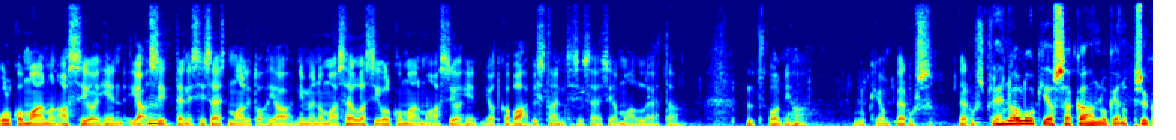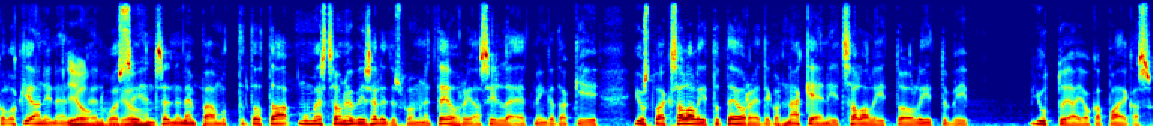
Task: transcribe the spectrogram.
ulkomaailman asioihin, ja mm. sitten ne sisäiset mallit ohjaa nimenomaan sellaisiin ulkomaailman asioihin, jotka vahvistaa niitä sisäisiä malleja. Tämä on ihan lukion perus, perus En ole lukiossakaan lukenut psykologiaa, niin en, Joo, en voi joo. siihen sen enempää, mutta tota, mun mielestä se on hyvin selitysvoimainen teoria sille, että minkä takia just vaikka salaliittoteoreetikot näkee niitä salaliittoon liittyviä juttuja joka paikassa,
